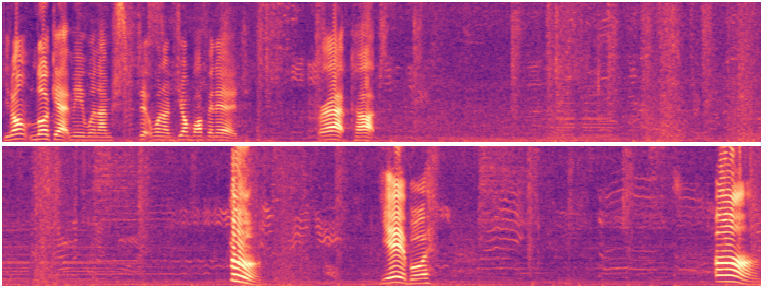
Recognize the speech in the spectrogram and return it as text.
You don't look at me when I'm when I jump off an edge. Crap, cops. Uh. Yeah, boy. Uh.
